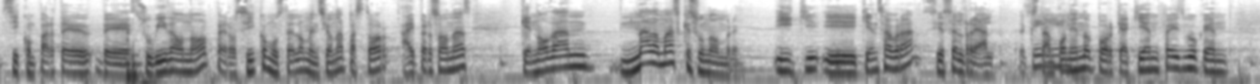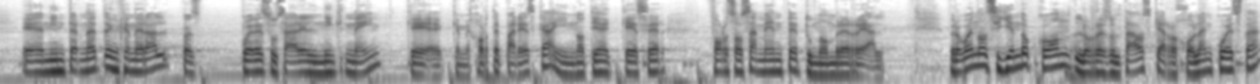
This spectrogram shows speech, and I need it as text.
si comparte de su vida o no. Pero sí, como usted lo menciona, Pastor, hay personas que no dan nada más que su nombre. Y, y quién sabrá si es el real. El que Sí. están poniendo porque aquí en Facebook, en, en Internet en general, pues puedes usar el nickname que, que mejor te parezca y no tiene que ser forzosamente tu nombre real. Pero bueno, siguiendo con los resultados que arrojó la encuesta,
